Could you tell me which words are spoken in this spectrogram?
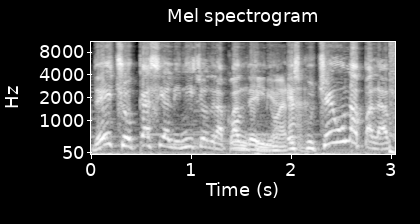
de hecho, casi al inicio de la pandemia, escuché una palabra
